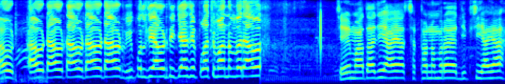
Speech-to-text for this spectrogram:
આઉટ આઉટ આઉટ આઉટ આઉટ આઉટ વિપુલજી આઉટ થઈ ગયા છે. પાંચમા નંબર આવો. જય માતાજી આયા. છઠ્ઠો નંબર આયા. દીપસી આયા.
